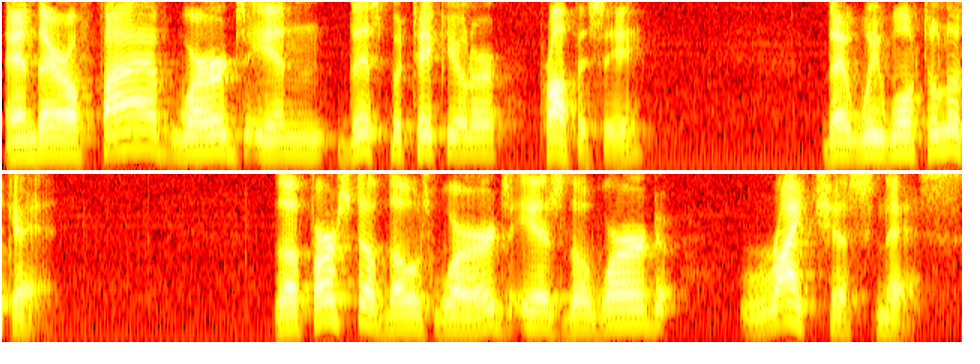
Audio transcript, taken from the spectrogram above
And there are five words in this particular prophecy that we want to look at. The first of those words is the word righteousness.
